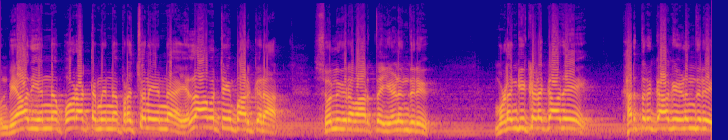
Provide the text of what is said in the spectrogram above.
உன் வியாதி என்ன போராட்டம் என்ன பிரச்சனை என்ன எல்லாவற்றையும் பார்க்கிறார். சொல்லுகிற வார்த்தை எழுந்திரு. முடங்கி கிடக்காதே. கர்த்தருக்காக எழுந்திரு.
